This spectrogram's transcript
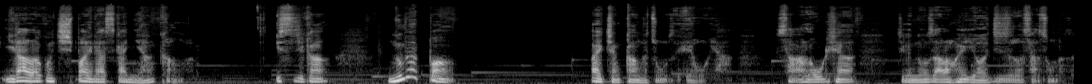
伊拉老公去帮伊拉自家娘讲个，意思就讲，侬勿要帮爱讲讲搿种闲话呀，啥阿拉屋里向。这个侬是阿拉会要钱是咯啥种物事？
